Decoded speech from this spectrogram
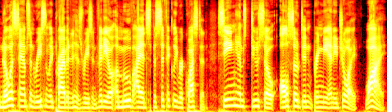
Noah Samsen recently privated his recent video, a move I had specifically requested. Seeing him do so also didn't bring me any joy. Why?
